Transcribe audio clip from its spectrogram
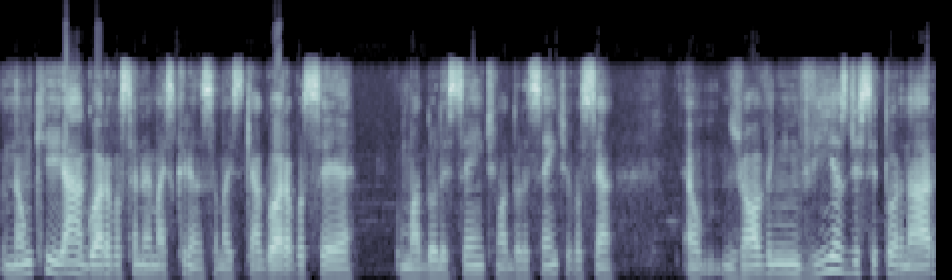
não que ah, agora você não é mais criança, mas que agora você é uma adolescente, um adolescente, você é, um jovem em vias de se tornar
